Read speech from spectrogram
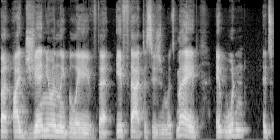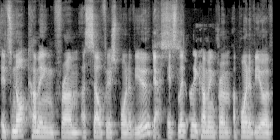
but i genuinely believe that if that decision was made it wouldn't it's it's not coming from a selfish point of view. Yes. It's literally coming from a point of view of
